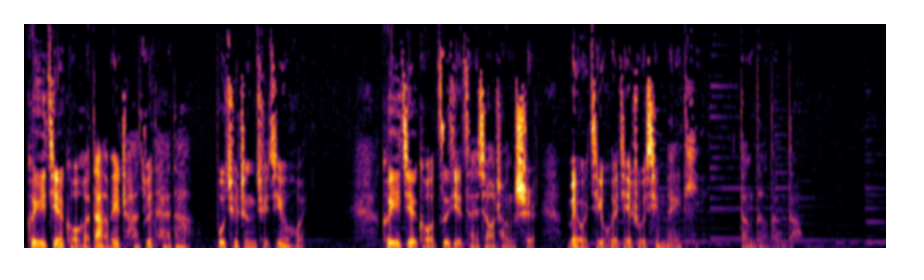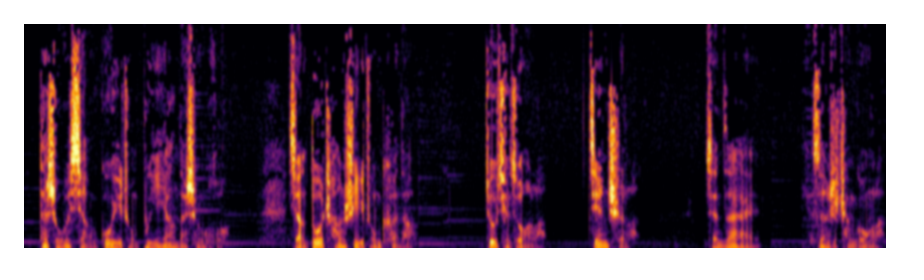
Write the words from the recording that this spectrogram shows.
可以借口和大 V 差距太大。”不去争取机会，可以借口自己在小城市没有机会接触新媒体，等等等等。但是我想过一种不一样的生活，想多尝试一种可能，就去做了，坚持了，现在也算是成功了。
